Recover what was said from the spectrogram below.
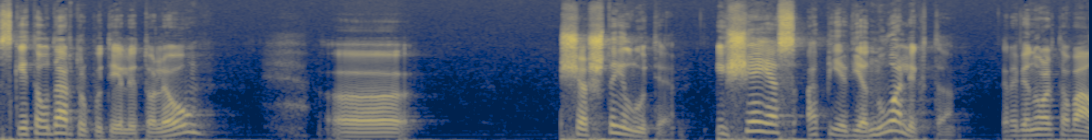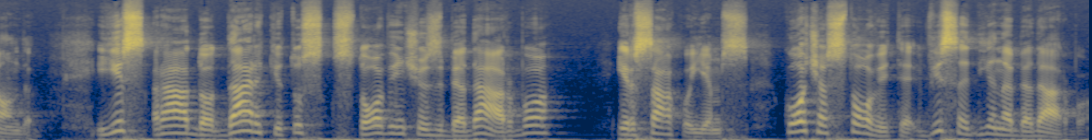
Skaitau dar truputėlį toliau. E, šeštai lūtė. Išėjęs apie 11, tai yra 11 valandą, jis rado dar kitus stovinčius be darbo ir sako jiems, ko čia stovite visą dieną be darbo.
